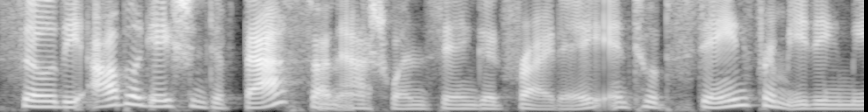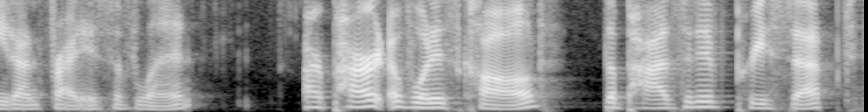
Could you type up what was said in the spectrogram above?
So, the obligation to fast on Ash Wednesday and Good Friday and to abstain from eating meat on Fridays of Lent are part of what is called the positive precept,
